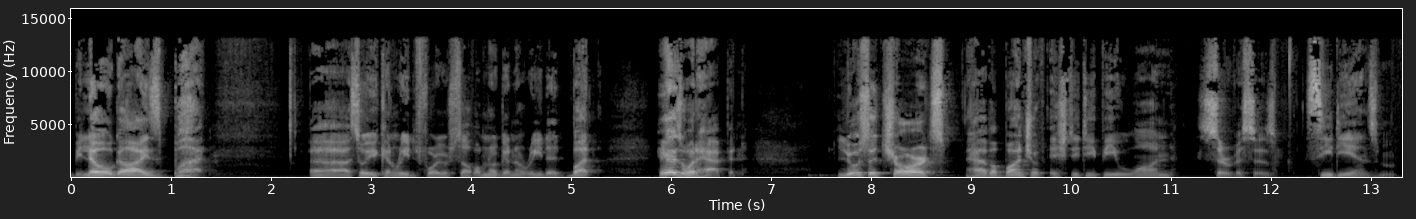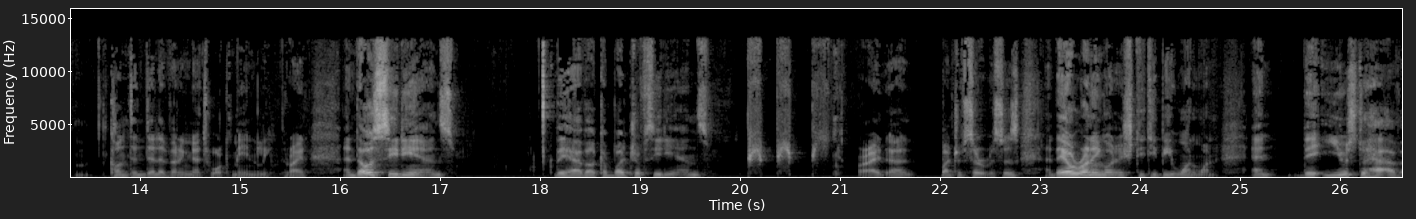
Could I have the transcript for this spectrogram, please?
below, guys, but uh, so you can read it for yourself. I'm not gonna read it, but here's what happened Lucid Charts have a bunch of HTTP 1 services, CDNs, content delivering network mainly, right? And those CDNs, they have like a bunch of CDNs, right? A bunch of services, and they are running on HTTP 1.1. And they used to have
